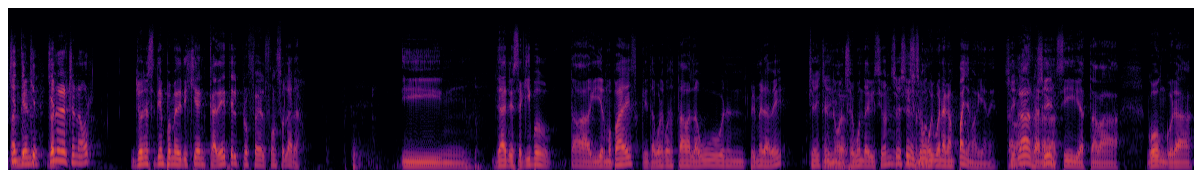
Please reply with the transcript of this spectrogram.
¿Quién, te- quién- era el entrenador? Yo en ese tiempo me dirigía en cadete el profe Alfonso Lara. Y mm, ya en ese equipo estaba Guillermo Páez, que te acuerdas cuando estaba en la U en primera B, Sí, sí, en, segunda división, Sí, sí, hizo una segunda. muy buena campaña Magallanes. Sí, Estaba claro, sí. Arancibia, estaba Góngora,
